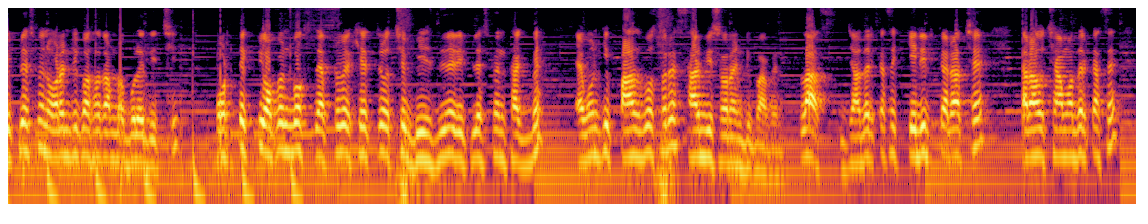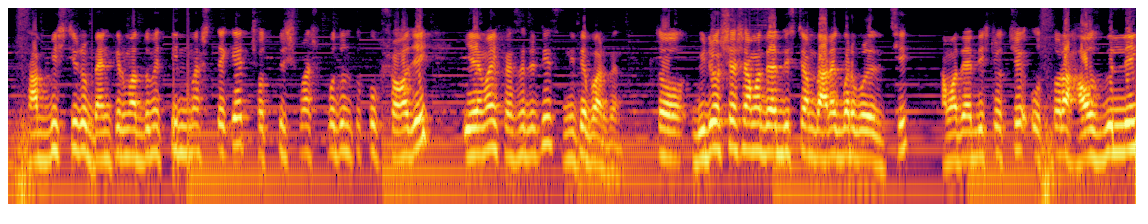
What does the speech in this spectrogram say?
রিপ্লেসমেন্ট ওয়ারেন্টি কথাটা আমরা বলে দিচ্ছি। প্রত্যেকটি ওপেন বক্স ল্যাপটপের ক্ষেত্রে হচ্ছে বিশ দিনের রিপ্লেসমেন্ট থাকবে, এমনকি পাঁচ বছরের সার্ভিস ওয়ারেন্টি পাবেন। প্লাস যাদের কাছে ক্রেডিট কার্ড আছে, তারা হচ্ছে আমাদের কাছে ছাব্বিশটিরও ব্যাংকের মাধ্যমে তিন মাস থেকে ছত্রিশ মাস পর্যন্ত খুব সহজেই ইএমআই ফ্যাসিলিটিস নিতে পারবেন। তো ভিডিও শেষে আমাদের অ্যাড্রেসটি আমরা আরেকবার বলে দিচ্ছি। আমাদের অ্যাড্রেস হচ্ছে Uttara house building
